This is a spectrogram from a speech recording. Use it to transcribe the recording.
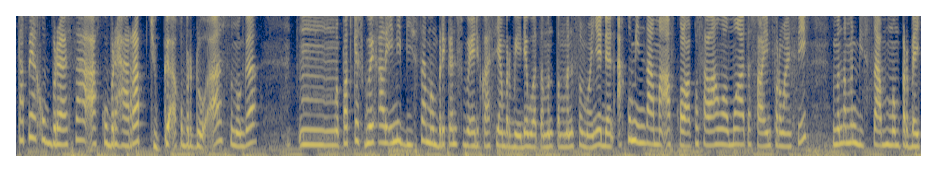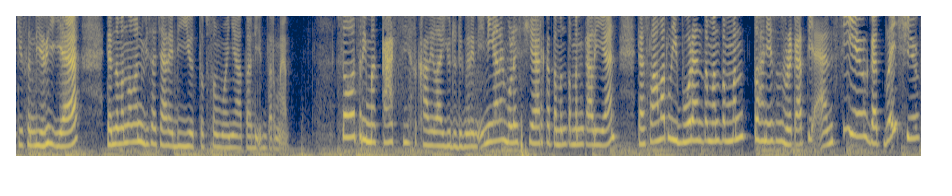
Tapi aku berasa aku berharap juga aku berdoa semoga hmm, podcast gue kali ini bisa memberikan sebuah edukasi yang berbeda buat teman-teman semuanya dan aku minta maaf kalau aku salah ngomong atau salah informasi teman-teman bisa memperbaiki sendiri ya dan teman-teman bisa cari di YouTube semuanya atau di internet So, terima kasih sekali lagi udah dengerin ini. Kalian boleh share ke teman-teman kalian. Dan selamat liburan teman-teman. Tuhan Yesus berkati and see you. God bless you.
